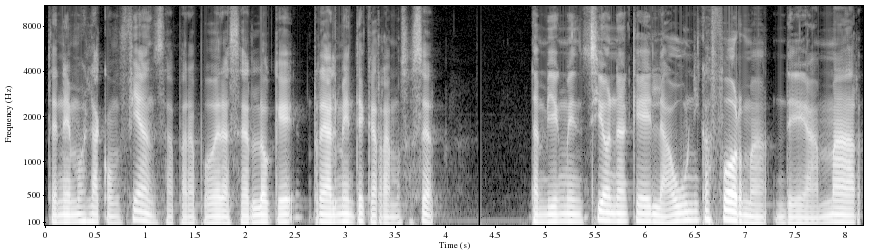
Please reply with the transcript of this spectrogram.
tenemos la confianza para poder hacer lo que realmente querramos hacer. También menciona que la única forma de amar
